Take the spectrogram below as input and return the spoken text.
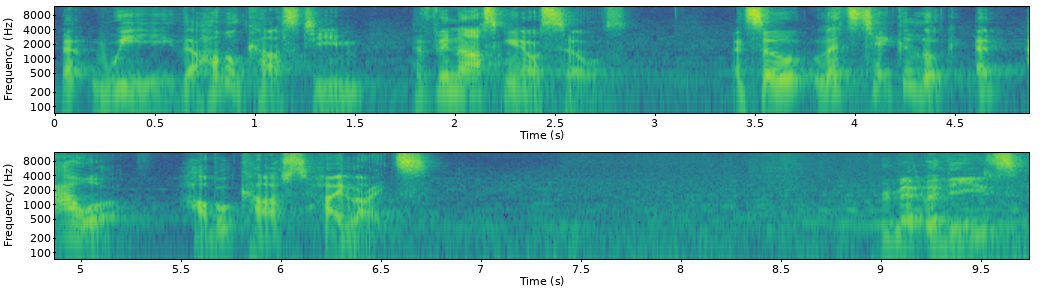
that we, the Hubblecast team, have been asking ourselves. And so let's take a look at our Hubblecast highlights. Remember these?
